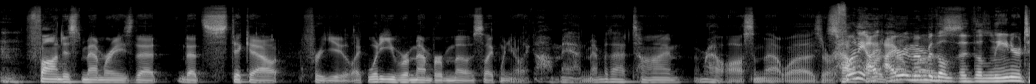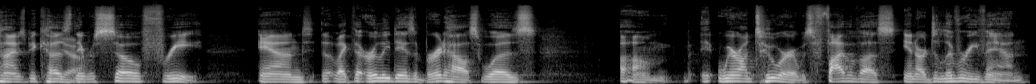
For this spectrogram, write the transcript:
fondest memories that that stick out for you? Like, what do you remember most? Like when you're like, oh man, remember that time? Remember how awesome that was? Or It's how funny. I, I remember the, the the leaner times because Yeah. they were so free, and uh, like the early days of Birdhouse was, um, it- we were on tour. It was five of us in our delivery van,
